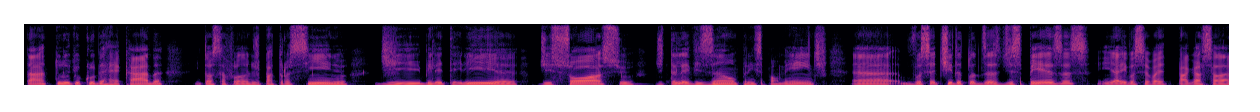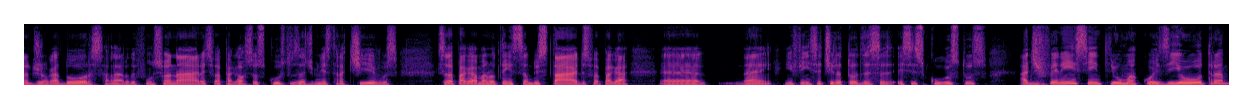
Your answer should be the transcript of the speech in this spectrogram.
tá? Tudo que o clube arrecada. Então você está falando de patrocínio, de bilheteria, de sócio, de televisão, principalmente. Uh, você tira todas as despesas e aí você vai pagar salário do jogador, salário do funcionário, você vai pagar os seus custos administrativos, você vai pagar a manutenção do estádio, você vai pagar uh, né? Enfim, você tira todos esses custos. A diferença entre uma coisa e outra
